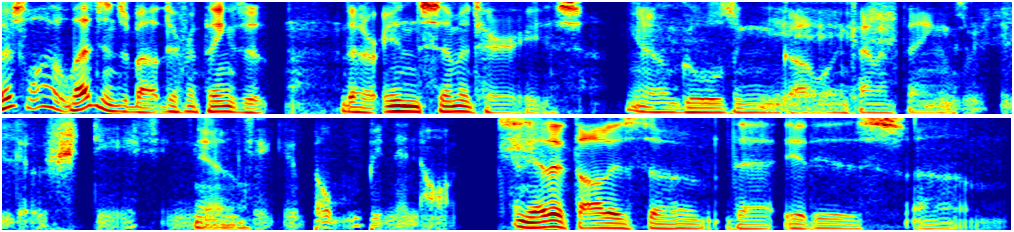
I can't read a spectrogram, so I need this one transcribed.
there's a lot of legends about different things that that are in cemeteries. You know, ghouls and goblin kind of things. Ghouls and ghosties and Yeah. things that go bump in the night. And the other thought is um, that it is um,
